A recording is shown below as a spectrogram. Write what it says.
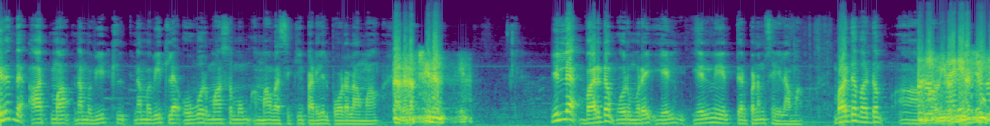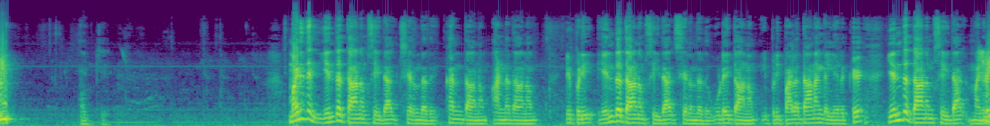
இறந்த ஆத்மா நம்ம வீட்டில் நம்ம வீட்டுல ஒவ்வொரு மாசமும் அமாவாசைக்கு படையல் போடலாமா? இல்ல வருடம் ஒரு முறை எல் எல்நீர் தர்ப்பணம் செய்யலாமா? வருட வருடம் ஓகே. மனிதன் எந்த தானம் செய்தால் சிறந்தது? கண் தானம் அன்னதானம் இப்படி எந்த தானம் செய்தால் சிறந்தது? உடை தானம் இப்படி பல தானங்கள் இருக்கு. எந்த தானம் செய்தால் மனிதன்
